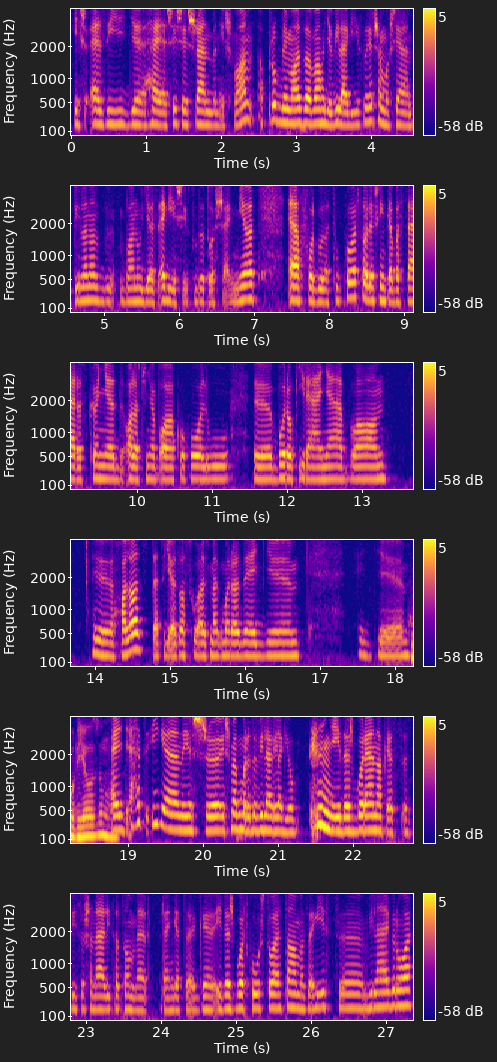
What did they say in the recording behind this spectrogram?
és ez így helyes is, és rendben is van. A probléma azzal van, hogy a világ ízlése most jelen pillanatban ugye az egészségtudatosság miatt elfordul a cukortól, és inkább a száraz, könnyed, alacsonyabb alkoholú ö, borok irányába ö, halad, tehát ugye az aszú az megmarad egy ö, egy... Kuriózum? Egy, hát igen, és, és megmarad a világ legjobb édesborának, ezt, ezt biztosan állíthatom, mert rengeteg édesbort kóstoltam az egész világról,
